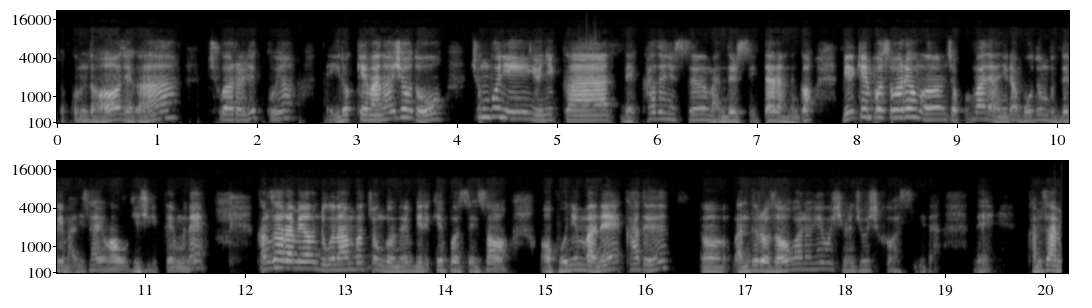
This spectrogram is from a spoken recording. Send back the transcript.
조금 더 제가 추가를 했고요. 네, 이렇게만 하셔도 충분히 유니크한 네, 카드 뉴스 만들 수 있다라는 거. 밀캠퍼스 활용은 저뿐만이 아니라 모든 분들이 많이 사용하고 계시기 때문에 강사라면 누구나 한 번 정도는 미리캠퍼스에서 어, 본인만의 카드 어, 만들어서 활용해 보시면 좋으실 것 같습니다. 네, 감사합니다.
